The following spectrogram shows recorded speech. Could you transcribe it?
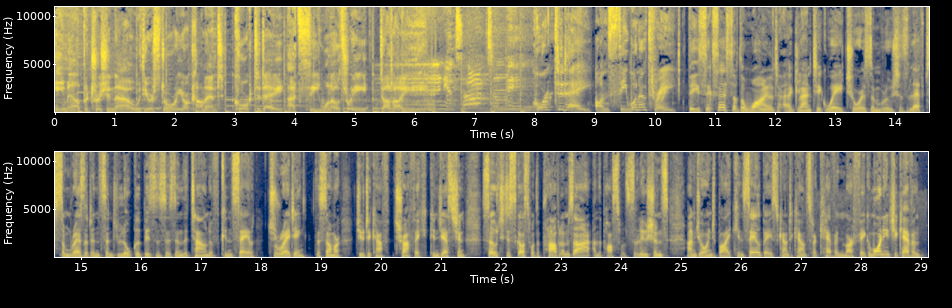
Email Patricia now with your story or comment. Cork today at c103.ie. Cork today on C103. The success of the Wild Atlantic Way tourism route has left some residents and local businesses in the town of Kinsale dreading the summer due to caf- traffic congestion. So, to discuss what the problems are and the possible solutions, I'm joined by Kinsale based County Councillor Kevin Murphy. Good morning to you, Kevin.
